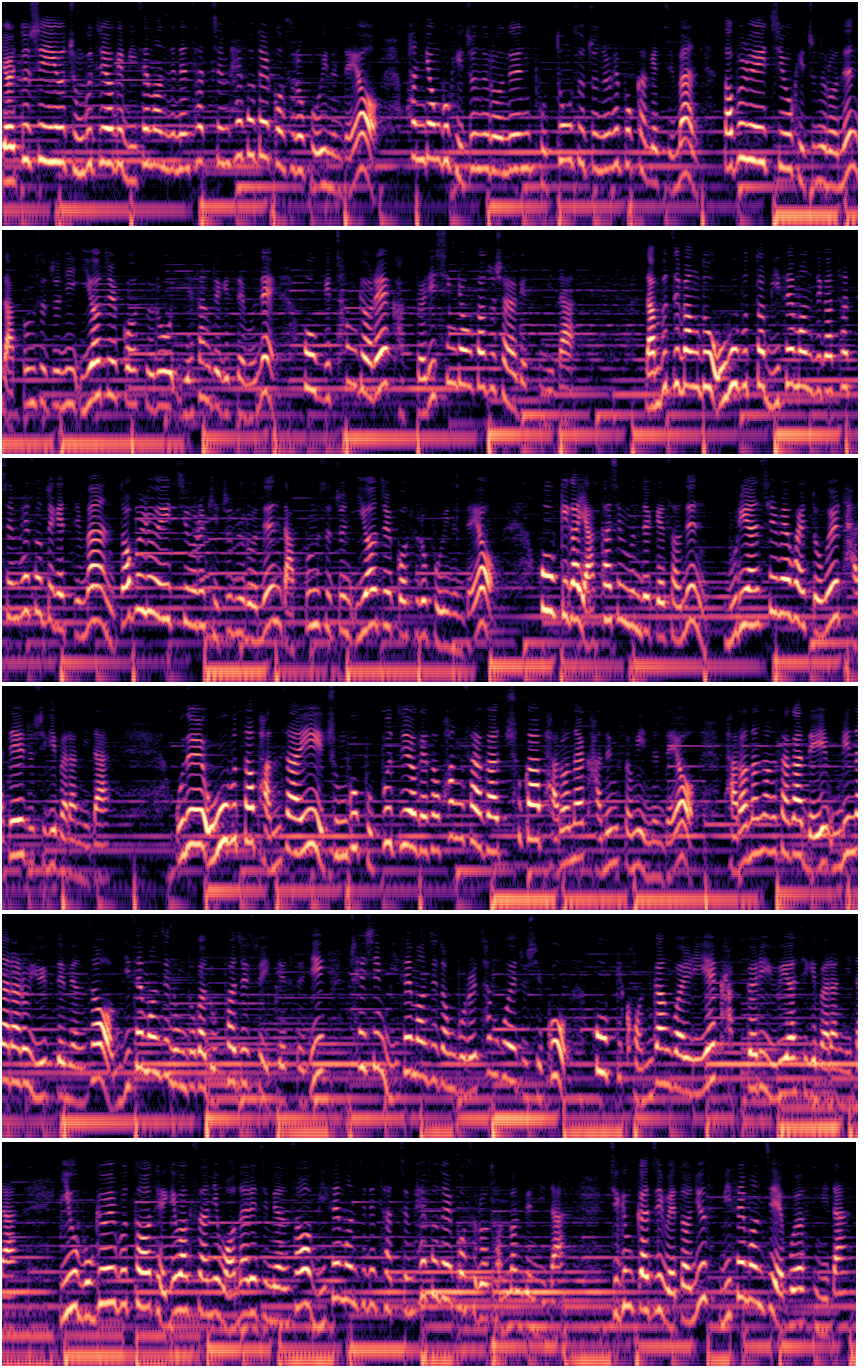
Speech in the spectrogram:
12시 이후 중부 지역의 미세먼지는 차츰 해소될 것으로 보이는데요. 환경부 기준으로는 보통 수준을 회복하겠지만 WHO 기준으로는 나쁨 수준이 이어질 것으로 예상되기 때문에 호흡기 청결에 각별히 신경 써주셔야겠습니다. 남부지방도 오후부터 미세먼지가 차츰 해소되겠지만 WHO를 기준으로는 나쁨 수준 이어질 것으로 보이는데요. 호흡기가 약하신 분들께서는 무리한 실외 활동을 자제해 주시기 바랍니다. 오늘 오후부터 밤사이 중국 북부 지역에서 황사가 추가 발원할 가능성이 있는데요. 발원한 황사가 내일 우리나라로 유입되면서 미세먼지 농도가 높아질 수 있겠으니 최신 미세먼지 정보를 참고해 주시고 호흡기 건강 관리에 각별히 유의하시기 바랍니다. 이후 목요일부터 대기 확산이 원활해지면서 미세먼지는 차츰 해소될 것으로 전망됩니다. 지금까지 웨더뉴스 미세먼지 예보였습니다.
